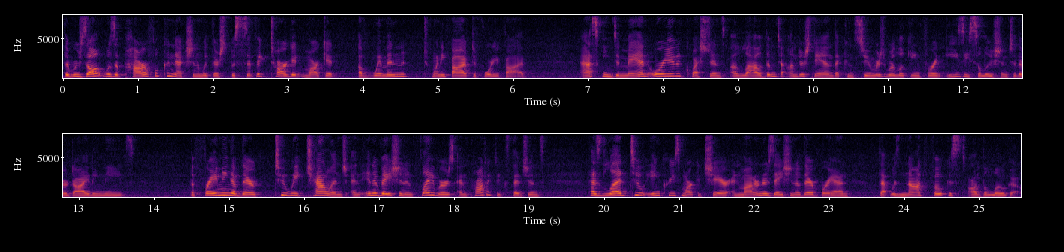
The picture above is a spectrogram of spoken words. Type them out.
The result was a powerful connection with their specific target market of women 25 to 45. Asking demand oriented questions allowed them to understand that consumers were looking for an easy solution to their dieting needs. The framing of their two week challenge and innovation in flavors and product extensions has led to increased market share and modernization of their brand that was not focused on the logo.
